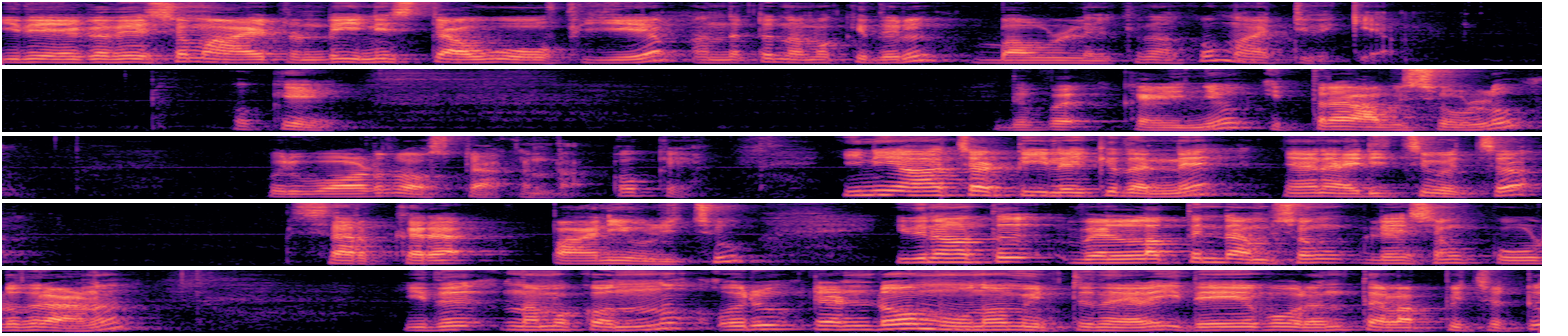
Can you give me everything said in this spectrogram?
ഇത് ഏകദേശം ആയിട്ടുണ്ട്. ഇനി സ്റ്റൗ ഓഫ് ചെയ്യാം. എന്നിട്ട് നമുക്കിതൊരു ബൗളിലേക്ക് നമുക്ക് മാറ്റി വയ്ക്കാം ഓക്കെ ഇതിപ്പോൾ കഴിഞ്ഞു. ഇത്ര ആവശ്യമുള്ളൂ. ഒരുപാട് റോസ്റ്റ് ആക്കണ്ട. ഓക്കെ ഇനി ആ ചട്ടിയിലേക്ക് തന്നെ ഞാൻ അരിച്ചു വെച്ച ശർക്കര പാനി ഒഴിച്ചു. ഇതിനകത്ത് വെള്ളത്തിന്റെ അംശം ലേശം കൂടുതലാണ്. ഇത് നമുക്കൊന്ന് ഒരു രണ്ടോ മൂന്നോ മിനിറ്റ് നേരം ഇതേപോലെ ഒന്ന് തിളപ്പിച്ചിട്ട്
